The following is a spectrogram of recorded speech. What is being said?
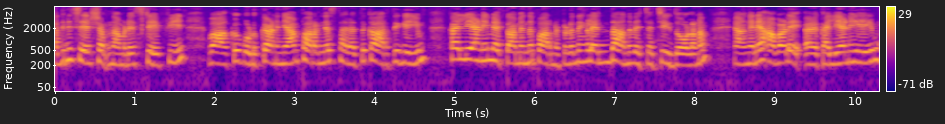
അതിനുശേഷം നമ്മുടെ സ്റ്റെഫി വാക്ക് കൊടുക്കുകയാണ് ഞാൻ പറഞ്ഞ സ്ഥലത്ത് കാർത്തികയും കല്യാണിയും എത്താമെന്ന് പറഞ്ഞിട്ടുണ്ട്. നിങ്ങൾ എന്താന്ന് വെച്ചാൽ ചെയ്തോളണം. അങ്ങനെ അവളെ കല്യാണിയെയും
